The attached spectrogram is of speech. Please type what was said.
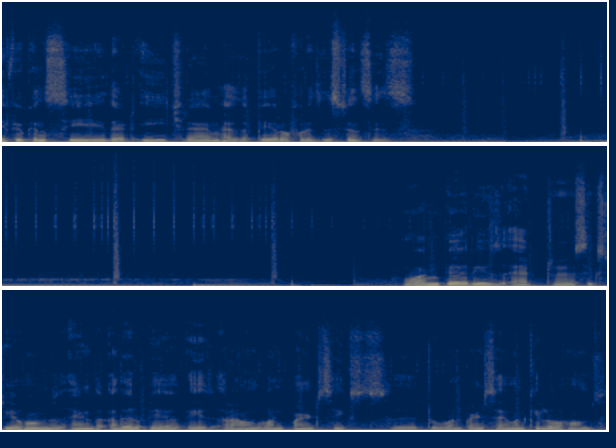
if you can see that each RAM has a pair of resistances. One pair is at uh, 60 ohms and the other pair is around 1.6 uh, to 1.7 kilo ohms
